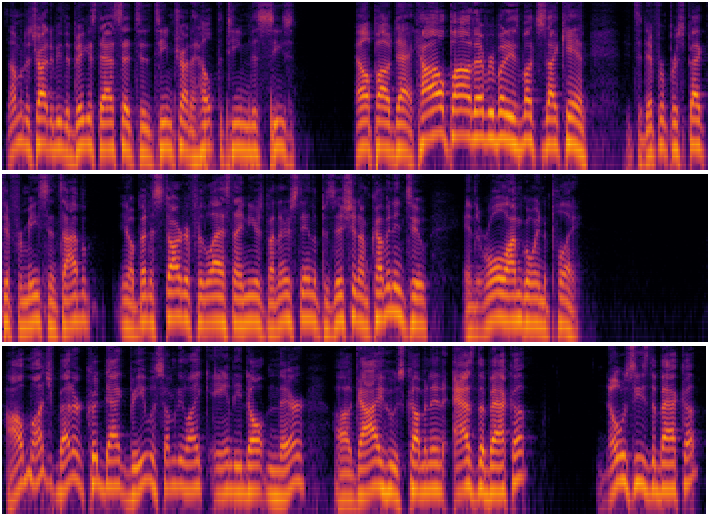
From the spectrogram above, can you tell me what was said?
is I'm going to try to be the biggest asset to the team, trying to help the team this season." help out Dak, help out everybody as much as I can. It's a different perspective for me since I've you know been a starter for the last nine years, but I understand the position I'm coming into and the role I'm going to play. How much better could Dak be with somebody like Andy Dalton there, a guy who's coming in as the backup, knows he's the backup,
